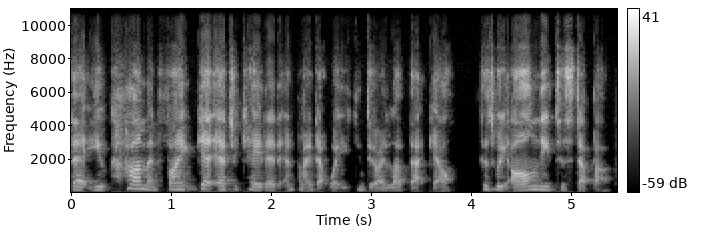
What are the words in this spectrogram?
that you come and find, get educated and find out what you can do. I love that, Gail, because we all need to step up.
